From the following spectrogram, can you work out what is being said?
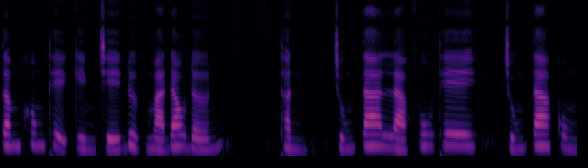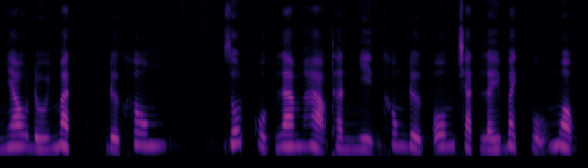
tâm không thể kìm chế được mà đau đớn. Thần, chúng ta là phu thê, chúng ta cùng nhau đối mặt, được không? Rốt cuộc Lam Hạo Thần nhịn không được ôm chặt lấy Bạch Vũ Mộng,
